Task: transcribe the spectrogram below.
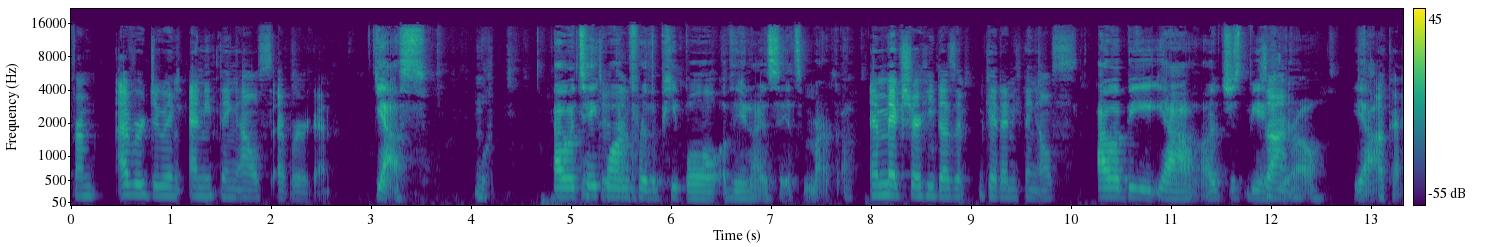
from ever doing anything else ever again. yes. I would take one for the people of the United States of America. And make sure he doesn't get anything else. I would be, yeah, I'd just be a Done. hero. Yeah. Okay.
